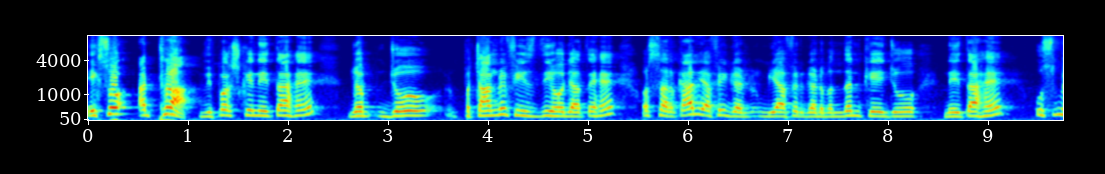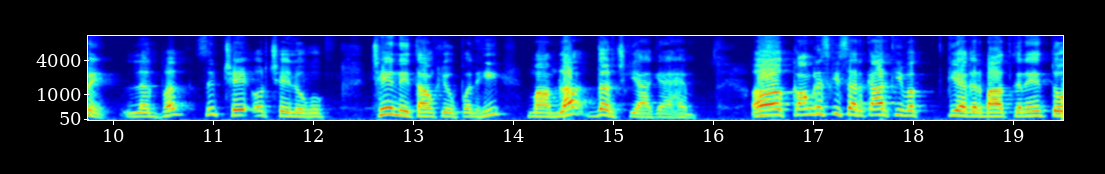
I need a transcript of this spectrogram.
118 विपक्ष के नेता हैं। जब जो पचानवे फ़ीसदी हो जाते हैं और सरकार या फिर गड या फिर गठबंधन के जो नेता हैं, उसमें लगभग सिर्फ़ छः और छः लोगों छः नेताओं के ऊपर ही मामला दर्ज किया गया है। कांग्रेस की सरकार की वक्त की अगर बात करें तो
